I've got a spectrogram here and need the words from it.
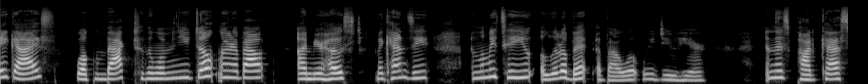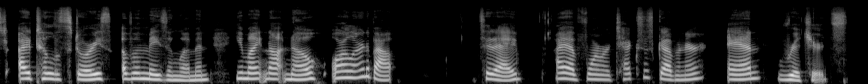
Hey guys, welcome back to the Women You Don't Learn About. I'm your host, Mackenzie, and let me tell you a little bit about what we do here. In this podcast, I tell the stories of amazing women you might not know or learn about. Today, I have former Texas Governor Ann Richards.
